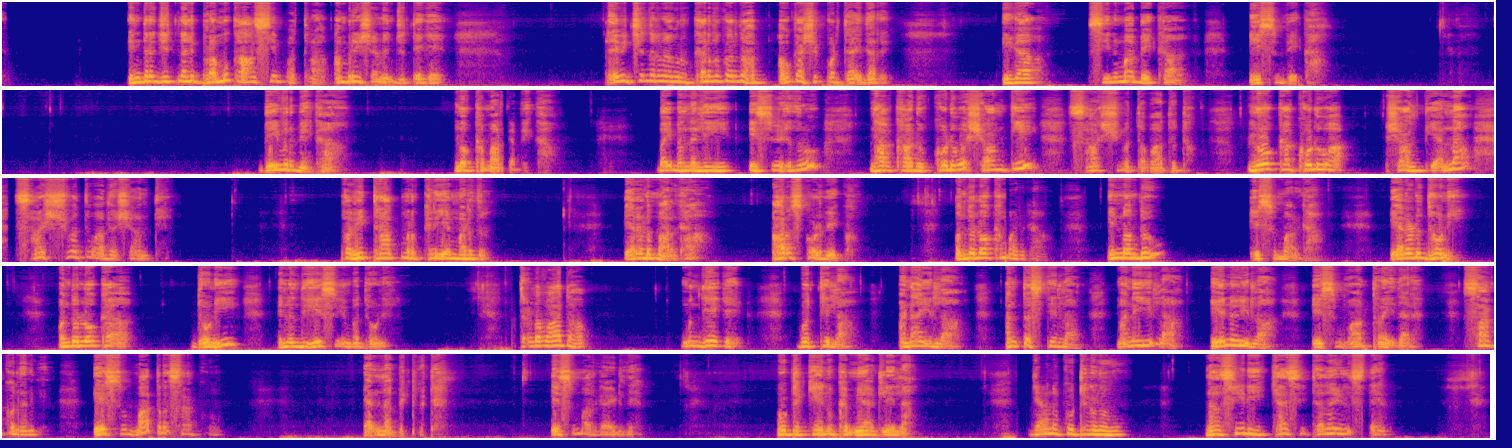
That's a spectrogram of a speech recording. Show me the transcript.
ಇಂದ್ರಜಿತ್ನಲ್ಲಿ ಪ್ರಮುಖ ಹಾಸ್ಯ ಪಾತ್ರ ಅಂಬರೀಷನ ಜೊತೆಗೆ. ರವಿಚಂದ್ರನ್ ಅವರು ಕರೆದು ಕರೆದು ಅವಕಾಶ ಕೊಡ್ತಾ ಇದ್ದಾರೆ. ಈಗ ಸಿನಿಮಾ ಬೇಕಾ? ಯೇಸು ಬೇಕಾ? ದೇವರು ಬೇಕಾ? ಲೋಕ ಮಾರ್ಗ ಬೇಕಾ? ಬೈಬಲ್ನಲ್ಲಿ ಯೇಸು ಹೇಳಿದ್ರು, ನಾ ಕಾಡು ಕೊಡುವ ಶಾಂತಿ ಶಾಶ್ವತವಾದದ್ದು. ಲೋಕ ಕೊಡುವ ಶಾಂತಿ ಅಲ್ಲ, ಶಾಶ್ವತವಾದ ಶಾಂತಿ. ಪವಿತ್ರಾತ್ಮರ ಕ್ರಿಯೆ ಮಾಡಿದ್ರು. ಎರಡು ಮಾರ್ಗ ಆರಿಸ್ಕೊಳ್ಬೇಕು. ಒಂದು ಲೋಕ ಮಾರ್ಗ, ಇನ್ನೊಂದು ಯೇಸು ಮಾರ್ಗ. ಎರಡು ದೋಣಿ ಒಂದು ಲೋಕ ದೋಣಿ ಇನ್ನೊಂದು ಯೇಸು ಎಂಬ ದೋಣಿ ದೃಢವಾದ ಮುಂದೆಗೆ ಗೊತ್ತಿಲ್ಲ. ಹಣ ಇಲ್ಲ. ಅಂತಸ್ತಿಲ್ಲ ಮನೆ ಇಲ್ಲ. ಏನೂ ಇಲ್ಲ. ಯೇಸು ಮಾತ್ರ ಇದ್ದಾರೆ. ಸಾಕು ನನಗೆ. ಯೇಸು ಮಾತ್ರ ಸಾಕು. ಎಲ್ಲ ಬಿಟ್ಬಿಟ್ಟೆ. ಯೇಸು ಮಾರ್ಗ ಹಿಡಿದೆ ಊಟಕ್ಕೇನು ಕಮ್ಮಿ ಆಗಲಿಲ್ಲ. ಜ್ಞಾನಕೂಟಗಳು ನಾ ಸಿಡಿ ಕ್ಯಾಸಿಟ್ ಎಲ್ಲ ಇಳಿಸಿದೆ.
